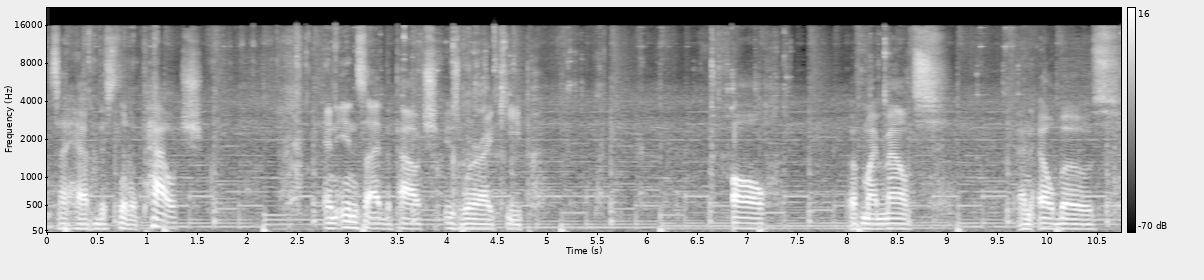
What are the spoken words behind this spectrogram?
is I have this little pouch and inside the pouch is where I keep all of my mounts and elbows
